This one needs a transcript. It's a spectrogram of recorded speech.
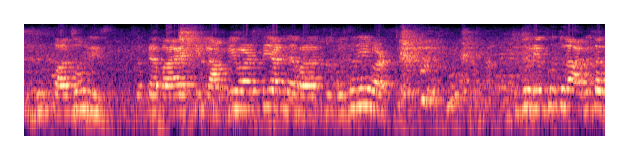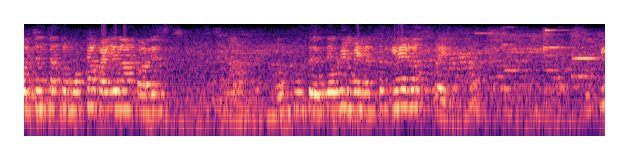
तू दूध पाजवलीस तर त्या बाळाची लांबी वाढते आणि त्या बाळाचं वजनही वाढते. तुझं लेकरू तुला अमिताभ बच्चनसारखं मोठा पाहिजे ना कॉलेज मग तू ते- तेवढी मेहनत तर घ्यायलाच पाहिजे. ओके?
